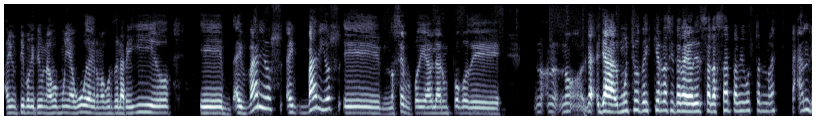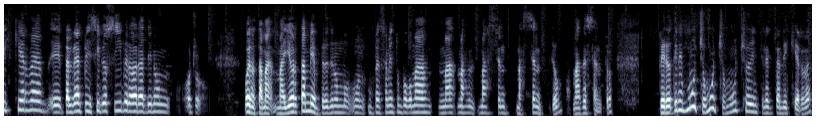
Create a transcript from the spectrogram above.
hay un tipo que tiene una voz muy aguda, que no me acuerdo el apellido. Eh, hay varios, hay varios, eh, no sé, pues podía hablar un poco de... No, no, no, ya, muchos de izquierda, citar a Gabriel Salazar, para mi gusto no es tan de izquierda, eh, tal vez al principio sí, pero ahora tiene un otro, bueno, está ma- mayor también, pero tiene un, un- pensamiento un poco más, más, más, más, más centro, más de centro. Pero tienes mucho, mucho, mucho de intelectual de izquierda.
